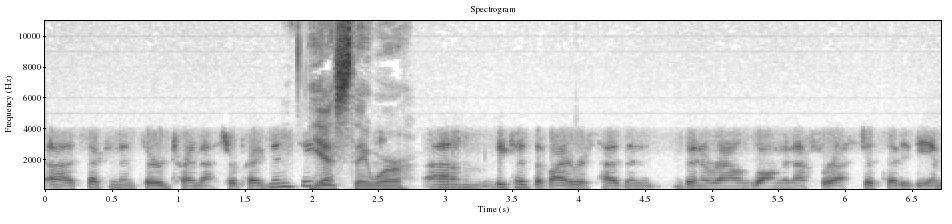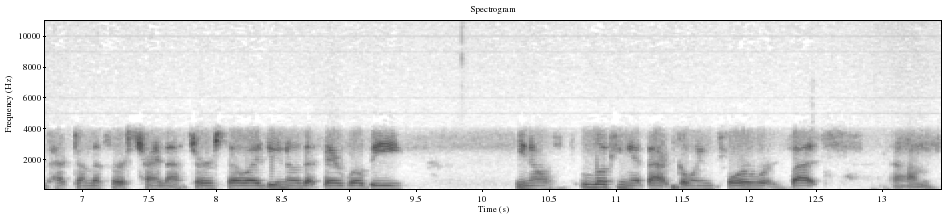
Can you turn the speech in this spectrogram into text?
uh, second and third trimester pregnancies. Yes, they were um, because the virus hasn't been around long enough for us to study the impact on the first trimester. So I do know that there will be, you know, looking at that going forward, but um,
